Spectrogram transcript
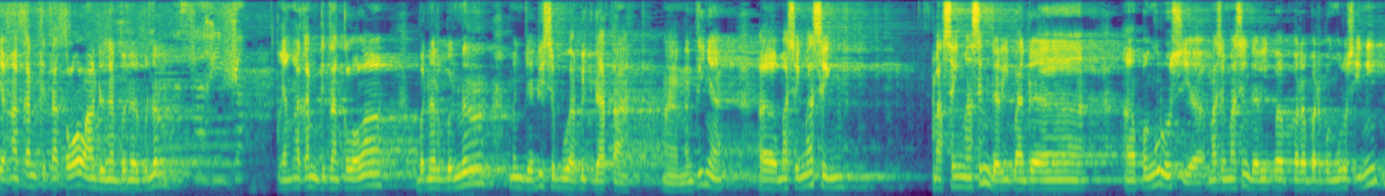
yang akan kita kelola dengan benar-benar yang akan kita kelola benar-benar menjadi sebuah big data Nah, nantinya eh, masing-masing daripada uh, pengurus ya, masing-masing dari para, para pengurus ini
